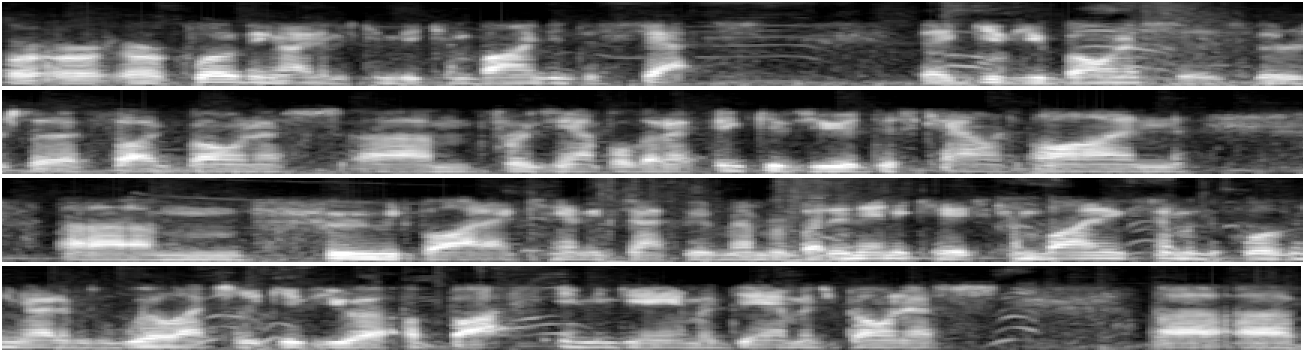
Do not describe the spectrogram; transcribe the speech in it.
or, or, or clothing items can be combined into sets that give you bonuses. There's a thug bonus, um, for example, that I think gives you a discount on um, food bought. I can't exactly remember, but in any case, combining some of the clothing items will actually give you a, a buff in game, a damage bonus. Uh, uh,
